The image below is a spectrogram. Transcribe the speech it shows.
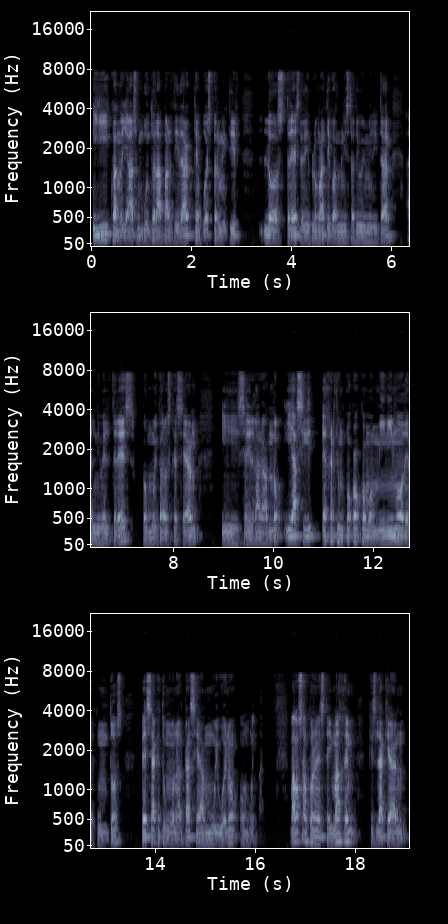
y cuando llegas a un punto de la partida te puedes permitir los tres de diplomático, administrativo y militar al nivel 3, por muy caros que sean, y seguir ganando. Y así ejerce un poco como mínimo de puntos, pese a que tu monarca sea muy bueno o muy mal. Vamos a poner esta imagen, que es la que han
